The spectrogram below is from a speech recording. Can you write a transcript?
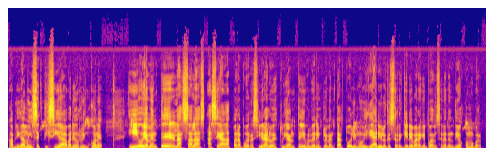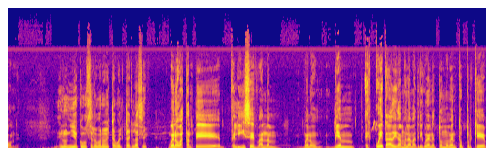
aplicamos insecticida a varios rincones. Y obviamente las salas aseadas para poder recibir a los estudiantes y volver a implementar todo el inmobiliario y lo que se requiere para que puedan ser atendidos como corresponde. ¿Y los niños cómo se tomaron esta vuelta a clase? Bueno, bastante felices, andan, bueno, bien escueta, digamos, la matrícula en estos momentos, porque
